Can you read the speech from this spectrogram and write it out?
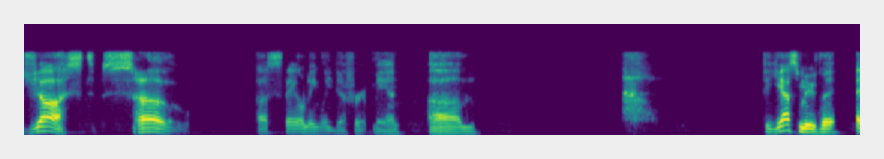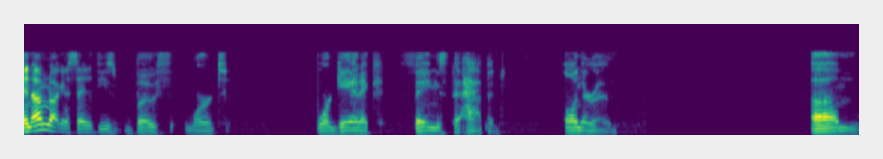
just so astoundingly different, man. Um, the yes movement, and I'm not going to say that these both weren't organic things that happened on their own. Um,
